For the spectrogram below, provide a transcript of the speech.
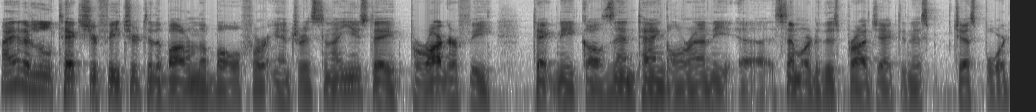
I added a little texture feature to the bottom of the bowl for interest, and I used a pyrography technique called Zentangle around the, uh, similar to this project and this chessboard,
